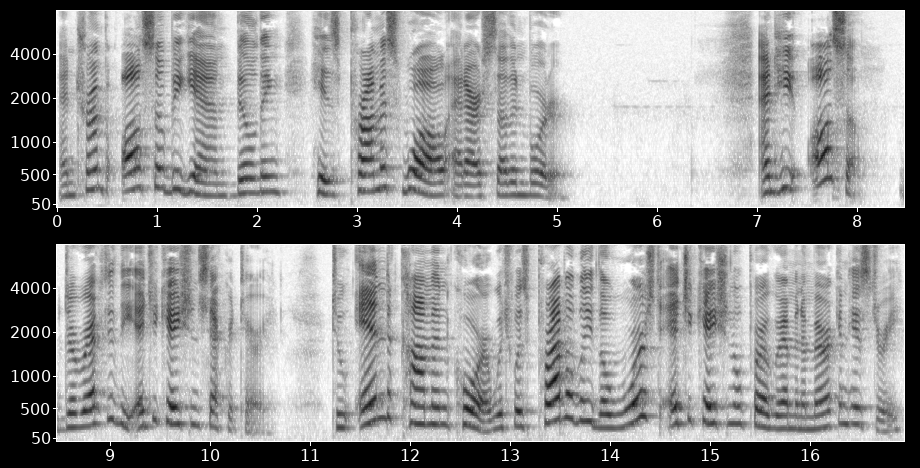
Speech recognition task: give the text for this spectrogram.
And Trump also began building his promised wall at our southern border. And he also directed the education secretary to end Common Core, which was probably the worst educational program in American history,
